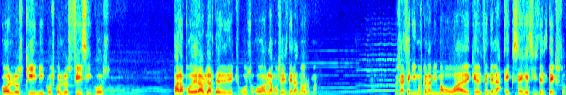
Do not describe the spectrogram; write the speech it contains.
con los químicos, con los físicos, para poder hablar de derecho, o, hablamos es de la norma. O sea, seguimos con la misma bobada de Kelsen de la exégesis del texto,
